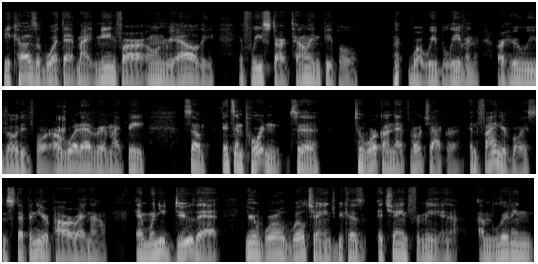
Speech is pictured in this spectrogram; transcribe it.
because of what that might mean for our own reality if we start telling people what we believe in or who we voted for or whatever it might be. So it's important to to work on that throat chakra and find your voice and step into your power right now. And when you do that your world will change because it changed for me and i'm living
